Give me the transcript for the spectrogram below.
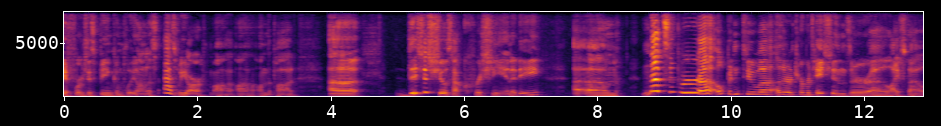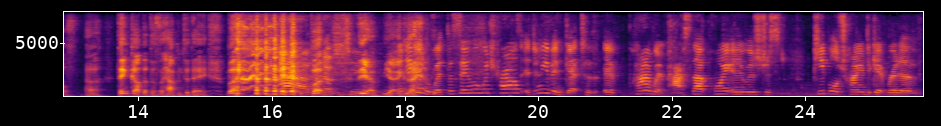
if we're just being completely honest, as we are uh, on, on the pod. Uh, this just shows how Christianity, uh, um, not super uh, open to uh, other interpretations or uh, lifestyles. Uh, thank God that doesn't happen today. But Yeah, but no, yeah, yeah, And exactly. even with the Salem witch trials, it didn't even get to. It kind of went past that point, and it was just people trying to get rid of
